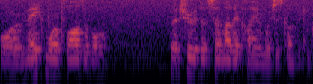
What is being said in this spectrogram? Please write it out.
or make more plausible the truth of some other claim which is called the conclusion.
